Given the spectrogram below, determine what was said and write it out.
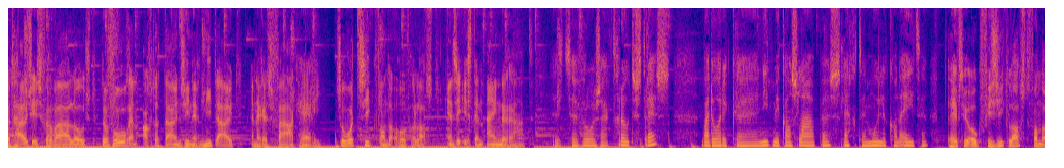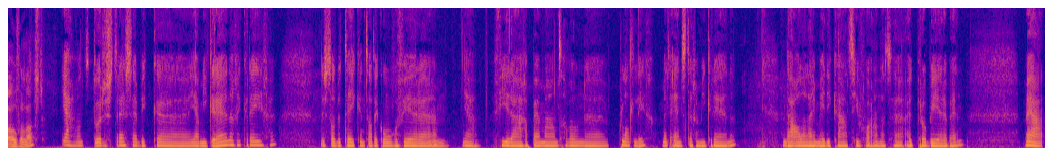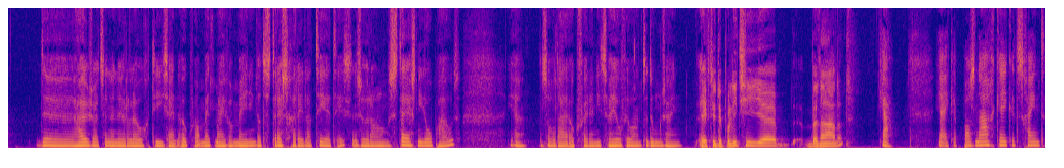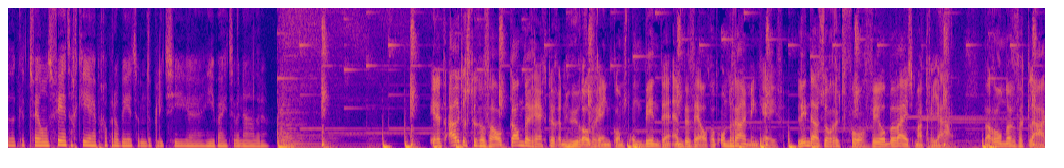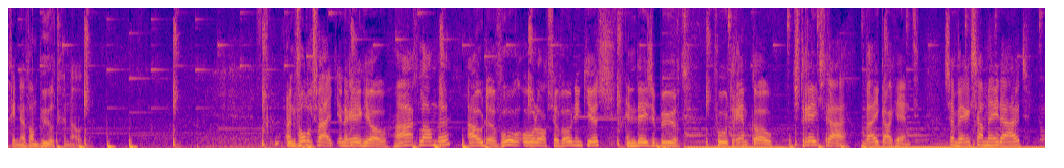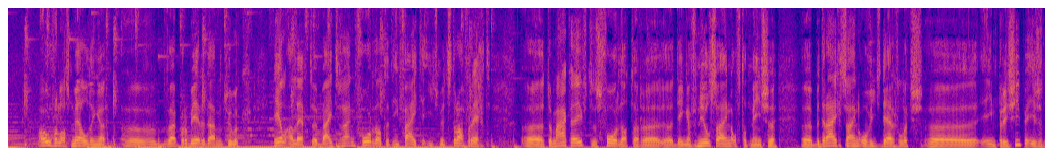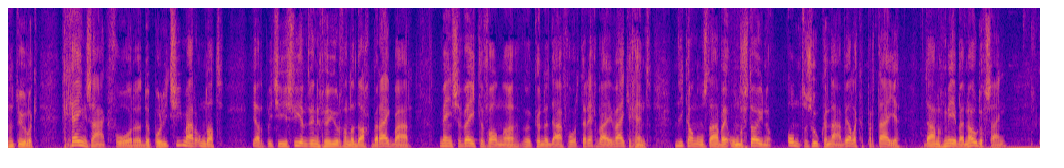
Het huis is verwaarloosd, de voor- en achtertuin zien er niet uit en er is vaak herrie. Ze wordt ziek van de overlast en ze is ten einde raad. Het eh, veroorzaakt grote stress, waardoor ik eh, niet meer kan slapen, slecht en moeilijk kan eten. Heeft u ook fysiek last van de overlast? Ja, want door de stress heb ik eh, ja, migraine gekregen. Dus dat betekent dat ik ongeveer ja, vier dagen per maand gewoon eh, plat lig met ernstige migraine. En daar allerlei medicatie voor aan het eh, uitproberen ben. Maar ja, de huisarts en de neuroloog die zijn ook wel met mij van mening dat stress gerelateerd is. En zolang de stress niet ophoudt, ja, dan zal daar ook verder niet zo heel veel aan te doen zijn. Heeft u de politie eh, benaderd? Ja. ja, ik heb pas nagekeken. Het schijnt dat ik het 240 keer heb geprobeerd om de politie eh, hierbij te benaderen. In het uiterste geval kan de rechter een huurovereenkomst ontbinden en bevel tot ontruiming geven. Linda zorgt voor veel bewijsmateriaal, waaronder verklaringen van buurtgenoten. Een volkswijk in de regio Haaglanden. Oude vooroorlogse woningjes. In deze buurt voert Remco Streekstra, wijkagent, zijn werkzaamheden uit. Overlastmeldingen. Uh, wij proberen daar natuurlijk heel alert uh, bij te zijn. Voordat het in feite iets met strafrecht uh, te maken heeft. Dus voordat er uh, dingen vernield zijn of dat mensen bedreigd zijn of iets dergelijks. in principe is het natuurlijk geen zaak voor de politie. Maar omdat ja, de politie is 24 uur van de dag bereikbaar. Mensen weten van we kunnen daarvoor terecht bij een wijkagent. Die kan ons daarbij ondersteunen om te zoeken naar welke partijen daar nog meer bij nodig zijn.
